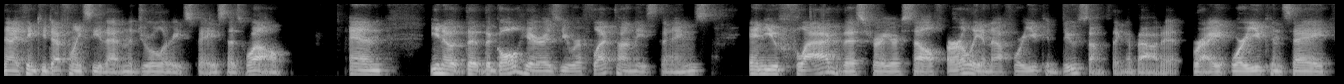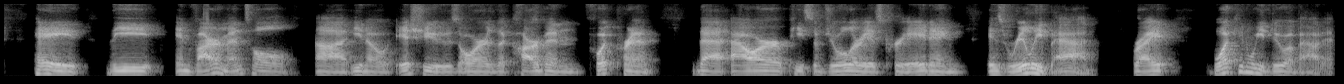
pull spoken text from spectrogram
And I think you definitely see that in the jewelry space as well. And you know, the the goal here is you reflect on these things and you flag this for yourself early enough where you can do something about it, right? Where you can say, "Hey, the environmental, uh, you know, issues or the carbon footprint that our piece of jewelry is creating is really bad, right? What can we do about it?"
